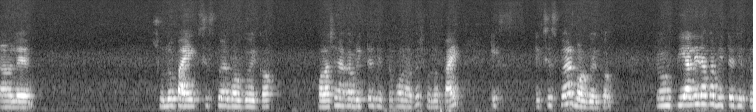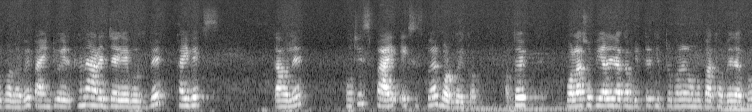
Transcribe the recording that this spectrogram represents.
তাহলে ষোলো পাই এক্স স্কোয়ার বর্গ একক, পলাশের আঁকা বৃত্তের ক্ষেত্রফল হবে ষোলো পাই এক্স এক্স স্কোয়ার বর্গ একক। এবং পিয়ালির আঁকা বৃত্তের ক্ষেত্রফল হবে, পাই ইন্টু এখানে আরের জায়গায় বসবে ফাইভ এক্স তাহলে পঁচিশ পাই এক্স স্কোয়ার বর্গ একক। অতএব পলাশ ও পিয়ালির আঁকা বৃত্তের ক্ষেত্রফলের অনুপাত হবে, দেখো,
